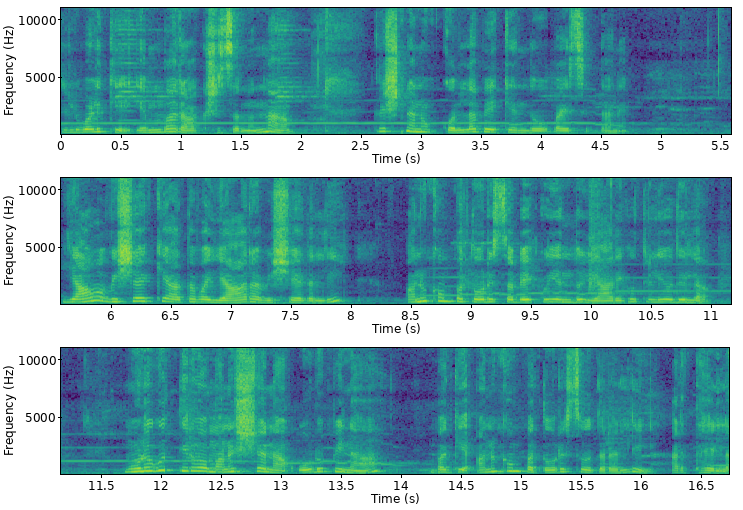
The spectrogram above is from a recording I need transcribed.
ತಿಳುವಳಿಕೆ ಎಂಬ ರಾಕ್ಷಸನನ್ನು ಕೃಷ್ಣನು ಕೊಲ್ಲಬೇಕೆಂದು ಬಯಸಿದ್ದಾನೆ. ಯಾವ ವಿಷಯಕ್ಕೆ ಅಥವಾ ಯಾರ ವಿಷಯದಲ್ಲಿ ಅನುಕಂಪ ತೋರಿಸಬೇಕು ಎಂದು ಯಾರಿಗೂ ತಿಳಿಯುವುದಿಲ್ಲ. ಮುಳುಗುತ್ತಿರುವ ಮನುಷ್ಯನ ಉಡುಪಿನ ಬಗ್ಗೆ ಅನುಕಂಪ ತೋರಿಸುವುದರಲ್ಲಿ ಅರ್ಥ ಇಲ್ಲ.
